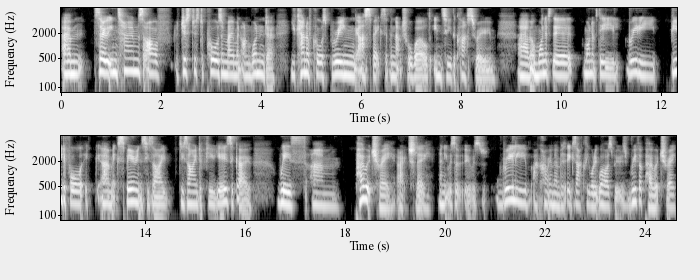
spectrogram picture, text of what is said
Um, so, in terms of just just to pause a moment on wonder, you can of course bring aspects of the natural world into the classroom, um, and one of the one of the really beautiful um, experiences I designed a few years ago with um, poetry actually. And it was a, it was really i can't remember exactly what it was but it was river poetry.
